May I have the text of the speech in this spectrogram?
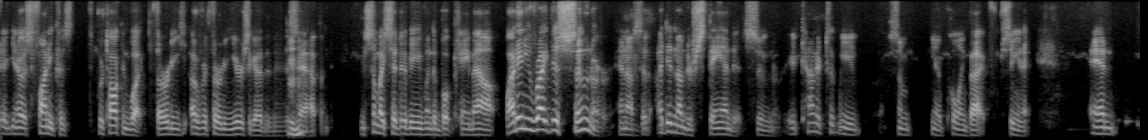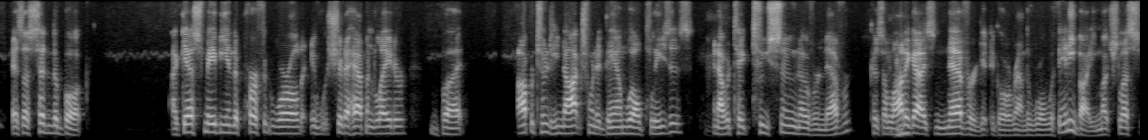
you know, it's funny because we're talking what 30 over 30 years ago that this Mhm. happened. And somebody said to me when the book came out, why didn't you write this sooner? And I Mhm. said, I didn't understand it sooner. It kind of took me some, you know, pulling back from seeing it. And as I said in the book, I guess maybe in the perfect world, it should have happened later, but opportunity knocks when it damn well pleases. And I would take too soon over never because a lot of guys never get to go around the world with anybody, much less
